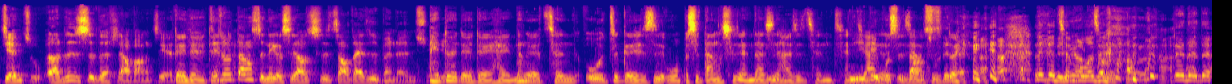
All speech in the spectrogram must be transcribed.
建筑，呃，日式的小房间。对对对，听说当时那个是要是招待日本人所，哎，对对对，嘿，那个陈我这个。也是我不是当事人，但是还是陈陈家的时尚住对，那个陈伯成好了，对对对，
